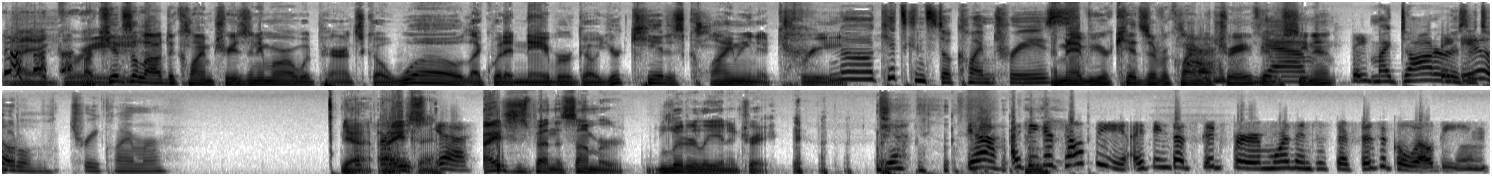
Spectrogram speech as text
I agree. are kids allowed to climb trees anymore, or would parents go, "Whoa!" Like would a neighbor go, "Your kid is climbing a tree"? No, kids can still climb trees. I mean, have your kids ever climbed a um, tree? Have you yeah. ever seen it? They- my daughter they is a total tree climber. Yeah, I used, to, Yeah. I used to spend the summer literally in a tree. yeah, yeah. I think it's healthy. I think that's good for more than just their physical well being.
